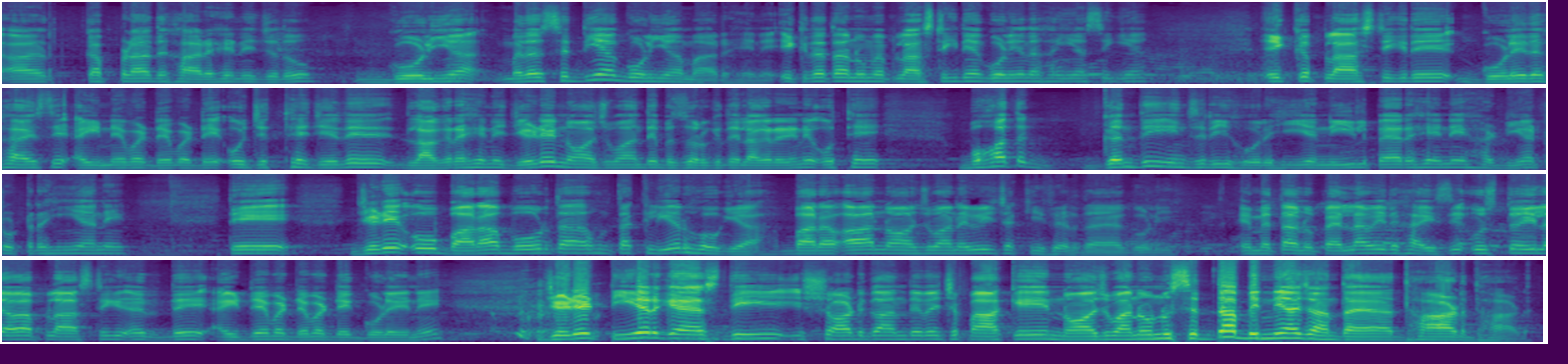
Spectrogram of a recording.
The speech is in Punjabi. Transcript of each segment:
ਆ ਕੱਪੜਾ ਦਿਖਾ ਰਹੇ ਨੇ ਜਦੋਂ ਗੋਲੀਆਂ, ਮਤਲਬ ਸਿੱਧੀਆਂ ਗੋਲੀਆਂ ਮਾਰ ਰਹੇ ਨੇ। ਇੱਕ ਤਾਂ ਤੁਹਾਨੂੰ ਮੈਂ ਪਲਾਸਟਿਕ ਦੀਆਂ ਗੋਲੀਆਂ ਦਿਖਾਈਆਂ ਸੀਗੀਆਂ। ਇੱਕ ਪਲਾਸਟਿਕ ਦੇ ਗੋਲੇ ਦਿਖਾਏ ਸੀ ਇੰਨੇ ਵੱਡੇ ਵੱਡੇ। ਉਹ ਜਿੱਥੇ ਜਿਹਦੇ ਲੱਗ ਰਹੇ ਨੇ, ਜਿਹੜੇ ਨੌਜਵਾਨ ਦੇ ਬਜ਼ੁਰਗ ਦੇ ਲੱਗ ਰਹੇ ਨੇ, ਉੱਥੇ ਬਹੁਤ ਗੰਦੀ ਇੰਜਰੀ ਹੋ ਰਹੀ ਹੈ। ਨੀਲ ਪੈ ਰਹੇ ਨੇ, ਹੱਡੀਆਂ ਟੁੱਟ ਰਹੀਆਂ ਨੇ। ਤੇ ਜਿਹੜੇ ਉਹ 12 ਬੋਰ ਤਾਂ ਹੁਣ ਤੱਕ ਕਲੀਅਰ ਹੋ ਗਿਆ। 12 ਆ ਨੌਜਵਾਨ ਵੀ ਚੱਕੀ ਫਿਰਦਾ ਆ ਗੋਲੀ। ਇਹ ਮੈਂ ਤੁਹਾਨੂੰ ਪਹਿਲਾਂ ਵੀ ਦਿਖਾਈ ਸੀ। ਉਸ ਤੋਂ ਇਲਾਵਾ ਪਲਾਸਟਿਕ ਦੇ ਐਡੇ ਵੱਡੇ ਵੱਡੇ ਗੋਲੇ ਨੇ, ਜਿਹੜੇ ਟੀਅਰ ਗੈਸ ਦੀ ਸ਼ਾਟਗਨ ਦੇ ਵਿੱਚ ਪਾ ਕੇ ਨੌਜਵਾਨਾਂ ਨੂੰ ਸਿੱਧਾ ਬਿੰਨਿਆ ਜਾਂਦਾ ਆ ਧਾੜ ਧਾੜ।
